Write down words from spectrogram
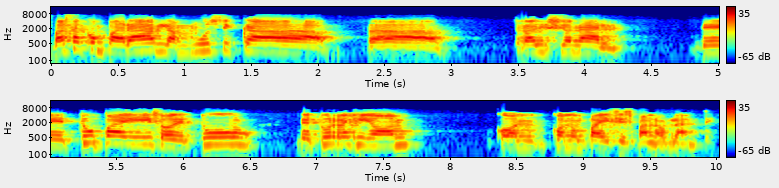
Vas a comparar la música ah, tradicional de tu país o de tu, de tu región con, con un país hispanohablante.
